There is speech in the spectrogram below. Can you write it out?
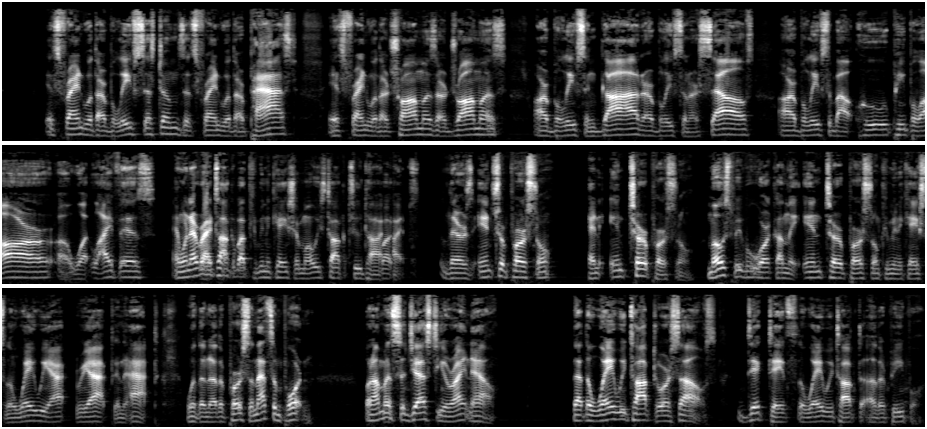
It's framed with our belief systems, it's framed with our past, it's framed with our traumas, our dramas, our beliefs in God, our beliefs in ourselves, our beliefs about who people are, uh, what life is. And whenever I talk about communication, I'm always talking two types. There's intrapersonal and interpersonal. Most people work on the interpersonal communication, the way we act, react and act with another person. That's important. But I'm going to suggest to you right now that the way we talk to ourselves dictates the way we talk to other people.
